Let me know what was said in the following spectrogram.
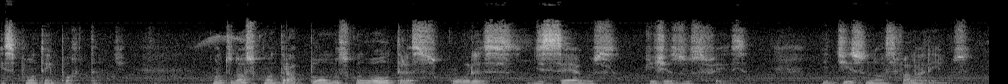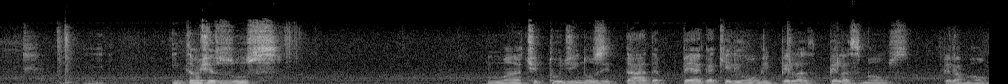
Esse ponto é importante. Quando nós contrapomos com outras curas de cegos que Jesus fez. E disso nós falaremos. Então Jesus uma atitude inusitada, pega aquele homem pelas, pelas mãos, pela mão,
